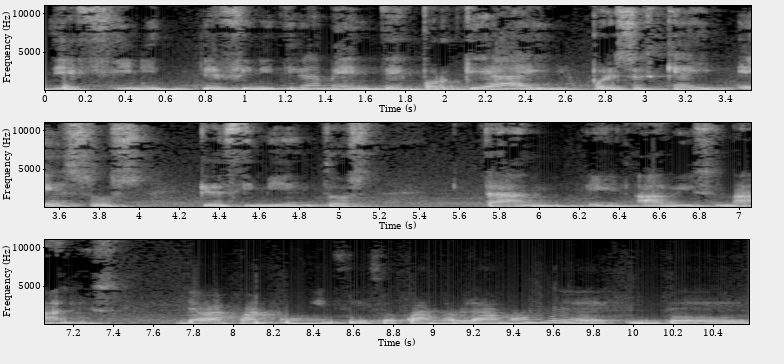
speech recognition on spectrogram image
Defini, definitivamente es porque hay, por eso es que hay esos crecimientos tan eh, abismales. Ya Juan, un inciso. Cuando hablamos de, de,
